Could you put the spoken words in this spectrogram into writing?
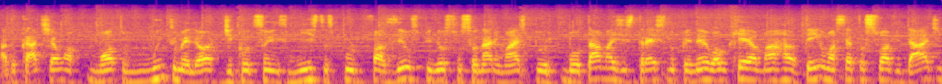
A Ducati é uma moto muito melhor de condições mistas por fazer os pneus funcionarem mais mais, por botar mais estresse no pneu, algo que a Yamaha tem uma certa suavidade.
